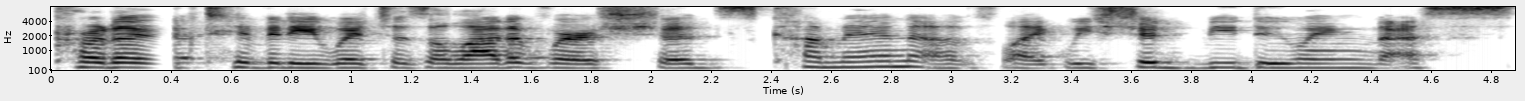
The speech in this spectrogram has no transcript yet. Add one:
productivity, which is a lot of where shoulds come in of like, we should be doing this.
